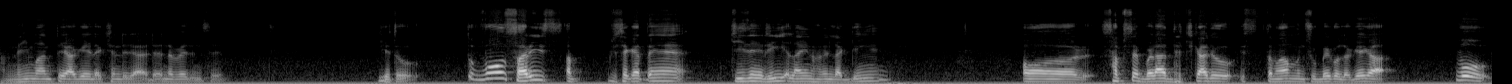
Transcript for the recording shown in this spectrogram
हम नहीं मानते, आगे इलेक्शन ले जाए नब्बे दिन से। ये तो तो वो सारी अब जिसे कहते हैं, चीज़ें रीअलाइन होने लग गई हैं। और सबसे बड़ा धचका जो इस तमाम मंसूबे को लगेगा, वो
